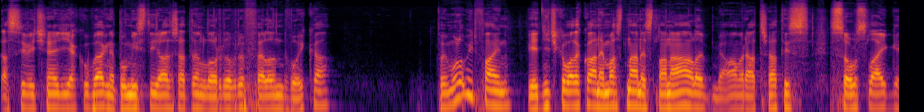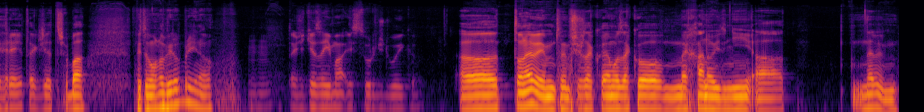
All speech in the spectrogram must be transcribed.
asi většina lidí jako jak nepomyslí, ale třeba ten Lord of the Fallen 2. To by mohlo být fajn. Jednička byla taková nemastná, neslaná, ale já mám rád třeba ty Souls-like hry, takže třeba by to mohlo být dobrý, no. Takže tě zajímá i Surge 2. Uh, to nevím, to mi přišlo takové moc jako mechanoidní a nevím.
